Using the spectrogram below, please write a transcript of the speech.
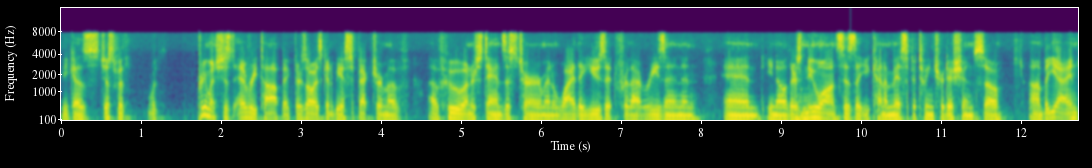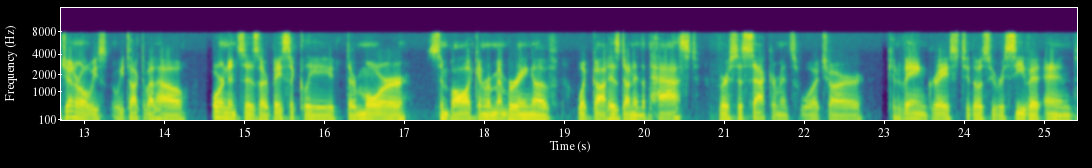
because just with, with pretty much just every topic, there's always going to be a spectrum of, of who understands this term and why they use it for that reason, and and you know there's nuances that you kind of miss between traditions. So, uh, but yeah, in general, we we talked about how ordinances are basically they're more symbolic and remembering of what God has done in the past versus sacraments, which are conveying grace to those who receive it and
